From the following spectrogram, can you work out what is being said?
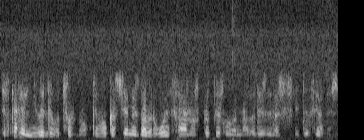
Este es el nivel de bochorno que en ocasiones da vergüenza a los propios gobernadores de las instituciones.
